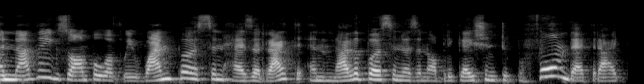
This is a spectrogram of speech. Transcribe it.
Another example of where one person has a right and another person has an obligation to perform that right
